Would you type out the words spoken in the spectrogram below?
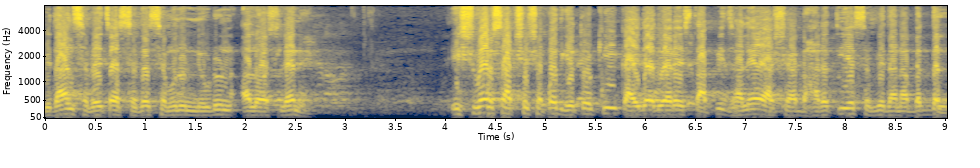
विधानसभेचा सदस्य म्हणून निवडून आलो असल्याने ईश्वर साक्ष शपथ घेतो की कायद्याद्वारे स्थापित झालेल्या अशा भारतीय संविधानाबद्दल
